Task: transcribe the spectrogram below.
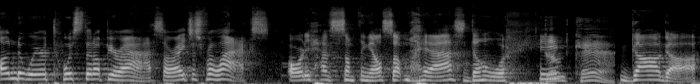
underwear twisted up your ass, all right? Just relax. Already have something else up my ass. Don't worry. Don't care. Gaga.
